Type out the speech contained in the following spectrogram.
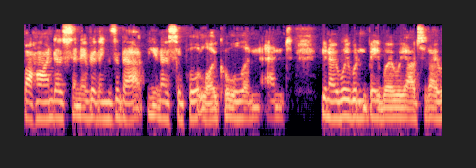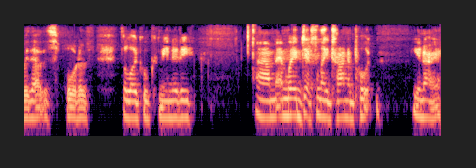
behind us, and everything's about you know support local, and and you know we wouldn't be where we are today without the support of the local community, um, and we're definitely trying to put you know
